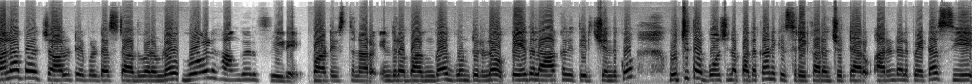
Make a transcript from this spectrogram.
మలాబాద్ చాలు ట్రస్ట్ ఆధ్వర్యంలో వరల్డ్ హంగర్ ఫ్రీ డే పాటిస్తున్నారు. ఇందులో భాగంగా గుంటూరులో పేదల ఆకలి తీర్చేందుకు ఉచిత భోజన పథకానికి శ్రీకారం చుట్టారు. అరండలపేట సీఐ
